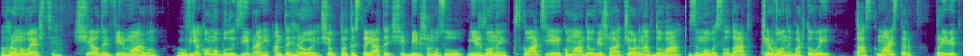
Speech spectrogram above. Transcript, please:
Громовежці ще один фільм Марвел в якому будуть зібрані антигерої, щоб протистояти ще більшому злу, ніж вони. В склад цієї команди увійшла Чорна вдова, зимовий солдат, червоний вартовий, таскмайстер. Привід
